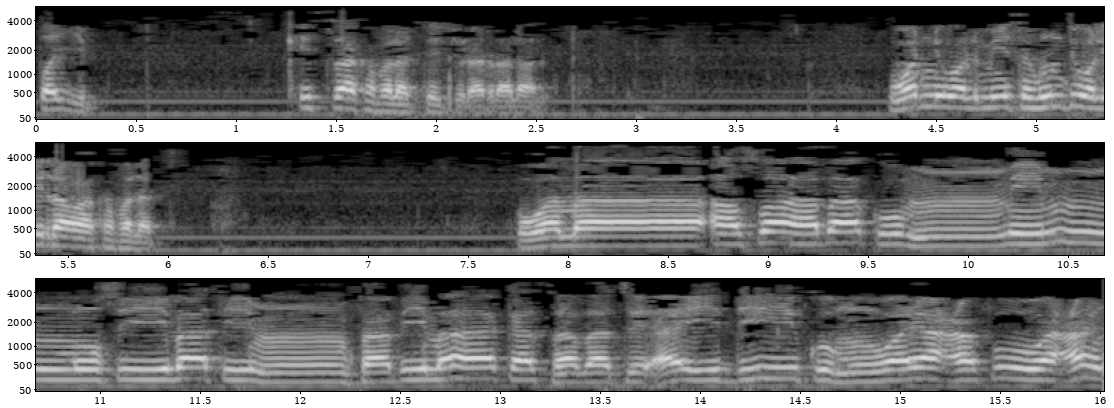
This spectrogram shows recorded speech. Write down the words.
tayyib qissaa kafalatte jechuudha irraa laala wanni wal miite hundi walirraa waa kafalatte وما أصابكم من مصيبة فبما كسبت أيديكم ويعفو عن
